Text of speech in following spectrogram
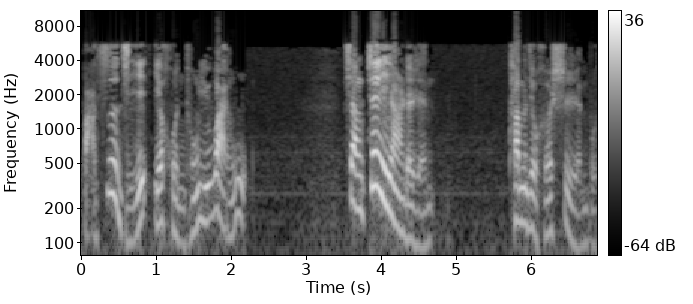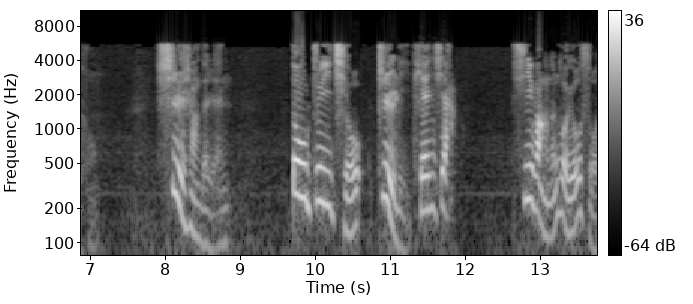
把自己也混同于万物。像这样的人，他们就和世人不同。世上的人都追求治理天下。希望能够有所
